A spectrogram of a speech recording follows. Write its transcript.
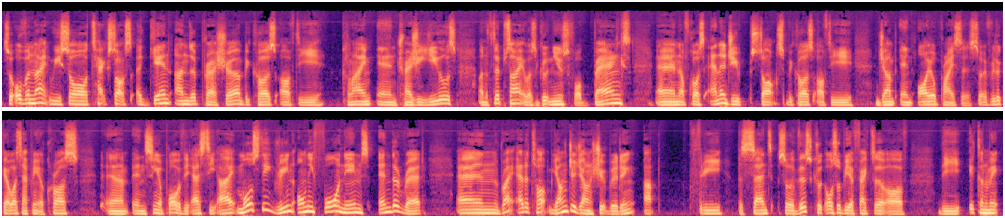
So overnight, we saw tech stocks again under pressure because of the climb in treasury yields. On the flip side, it was good news for banks and, of course, energy stocks because of the jump in oil prices. So, if you look at what's happening across um, in Singapore with the STI, mostly green, only four names in the red. And right at the top, Yangzijiang Shipbuilding up 3%. So this could also be a factor of the economic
